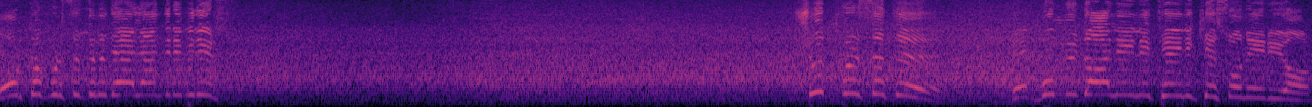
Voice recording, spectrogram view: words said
Orta fırsatını değerlendirebilir. Şut fırsatı. Ve bu müdahaleyle tehlike sona eriyor.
